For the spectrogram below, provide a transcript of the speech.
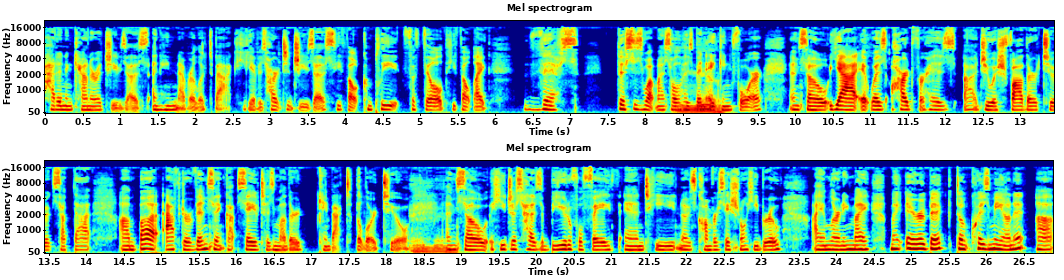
had an encounter with Jesus and he never looked back. He gave his heart to Jesus. He felt complete, fulfilled. He felt like this, this is what my soul has been aching for. And so, yeah, it was hard for his uh, Jewish father to accept that. Um, but after Vincent got saved, his mother came back to the Lord too. Amen. And so he just has a beautiful faith and he knows conversational Hebrew. I am learning my, my Arabic. Don't quiz me on it. Uh,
